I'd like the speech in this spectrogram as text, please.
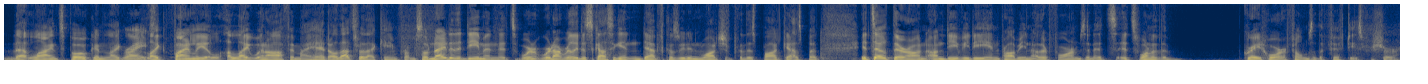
that line spoken. Like, Right. like finally a, a light went off in my head. Oh, that's where that came from. So, Night of the Demon. It's we're we're not really discussing it in depth because we didn't watch it for this podcast, but it's out there on on DVD and probably in other forms, and it's it's one of the great horror films of the 50s for sure.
